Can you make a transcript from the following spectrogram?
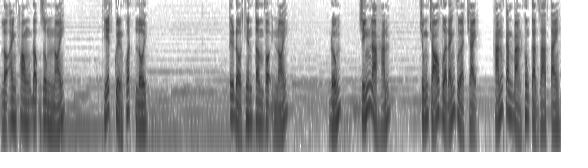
Lộ Anh Phong động dung nói Thiết quyền khuất lôi. Tư đổ thiên tâm vội nói Đúng, chính là hắn. Chúng cháu vừa đánh vừa chạy Hắn căn bản không cần ra tay.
